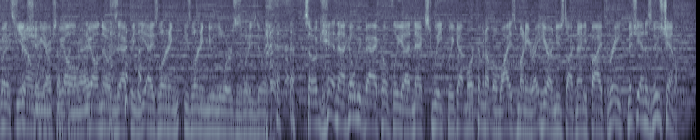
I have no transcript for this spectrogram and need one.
but you know we, or we all right? we all know exactly. Yeah, he's learning he's learning new lures is what he's doing. so again, uh, he'll be back hopefully uh, next week. We got more coming up on Wise Money right here on Newstalk 95.3, Michiana's news channel.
